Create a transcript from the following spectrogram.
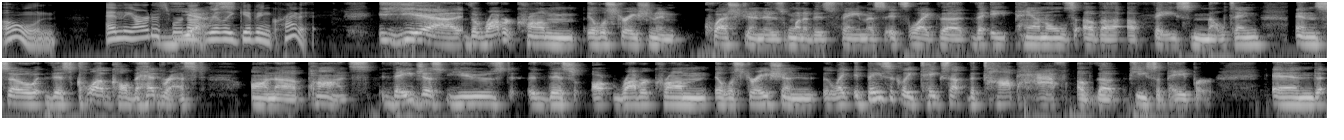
own and the artists were not really Yes. given credit. yeah, the Robert Crumb illustration in question is one of his famous. It's like the the eight panels of a, a face melting, and so this club called the Headrest on uh, Ponce, they just used this uh, Robert Crumb illustration. Like it basically takes up the top half of the piece of paper, and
